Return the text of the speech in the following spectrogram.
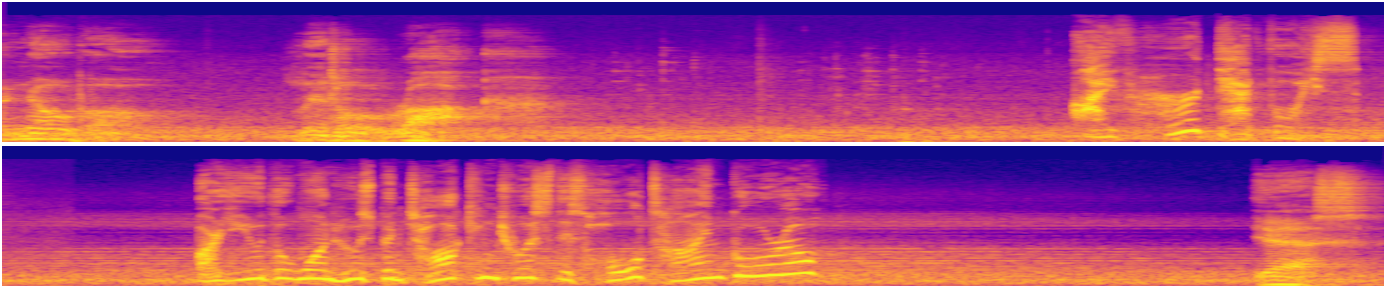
Yunobo, Little Rock. I've heard that voice. Are you the one who's been talking to us this whole time, Goro? Yes,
